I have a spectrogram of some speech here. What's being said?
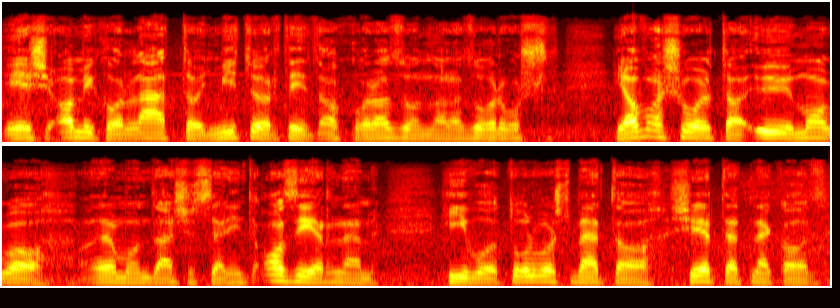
és amikor látta, hogy mi történt, akkor azonnal az orvos javasolta, ő maga elmondása szerint azért nem hívott orvost, mert a sértetnek az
